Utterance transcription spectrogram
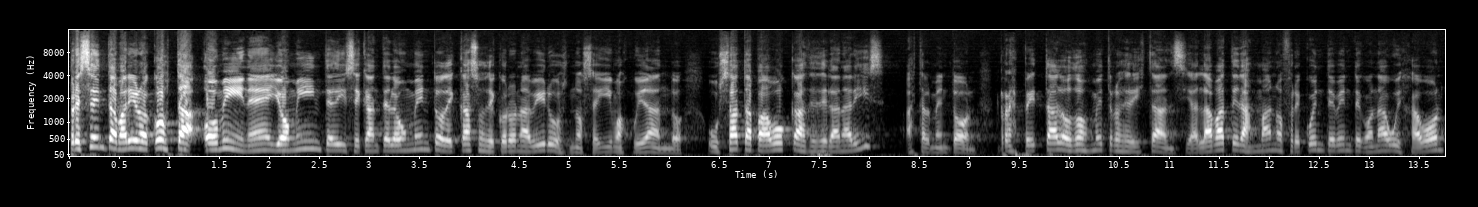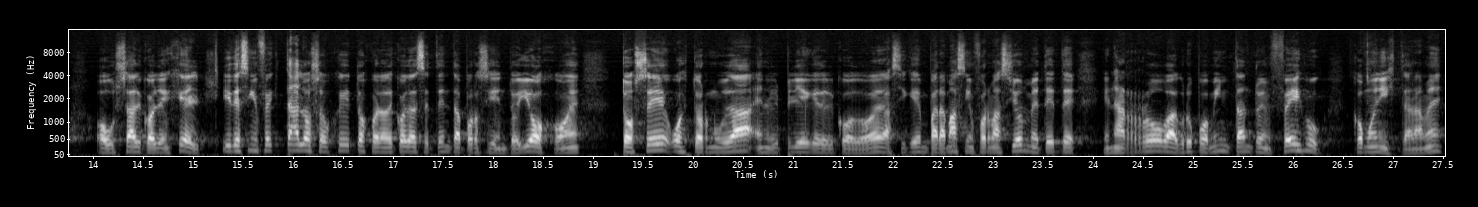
presenta Mariano Acosta Omin, ¿eh? Y Omin te dice que ante el aumento de casos de coronavirus nos seguimos cuidando. Usa tapabocas desde la nariz hasta el mentón. Respeta los dos metros de distancia. Lavate las manos frecuentemente con agua y jabón o usa alcohol en gel. Y desinfecta los objetos con alcohol al 70%. Y ojo, ¿eh? tosé o estornudá en el pliegue del codo. ¿eh? Así que para más información metete en arroba grupo min tanto en Facebook como en Instagram. ¿eh?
